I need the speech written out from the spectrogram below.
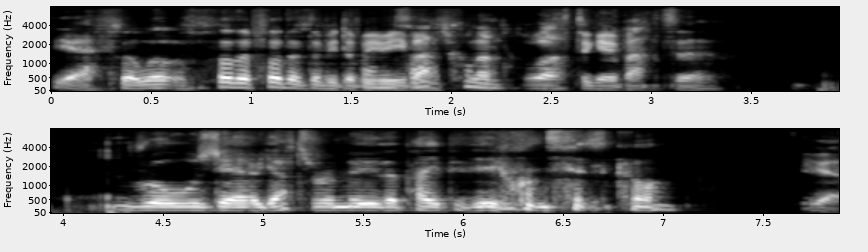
yeah, so we'll, for the for the WWE match, we'll have, we'll have to go back to Rules, yeah, you have to remove a pay-per-view once it's gone. Yeah.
